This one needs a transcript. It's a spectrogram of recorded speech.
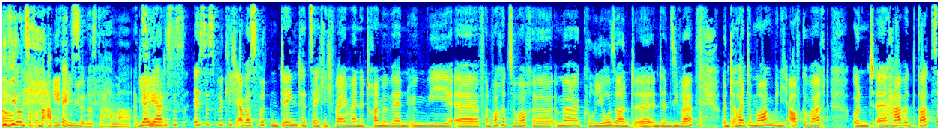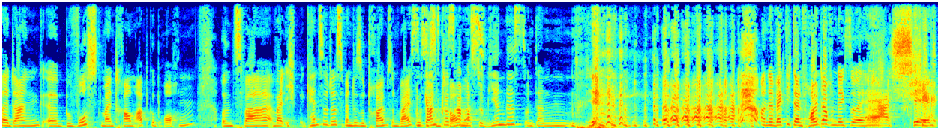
Wie wir uns doch immer abwechseln, das ist der Hammer. Ja, ja, Erzähl. das ist, es ist wirklich, aber es wird ein Ding tatsächlich, weil meine Träume werden irgendwie äh, von Woche zu Woche immer kurioser und äh, intensiver. Und heute Morgen bin ich aufgewacht und äh, habe Gott sei Dank äh, bewusst meinen Traum abgebrochen. Und zwar, weil ich, kennst du das, wenn du so träumst und weißt, Und dass es ganz ein krass Traum am ist? Masturbieren bist und dann Und dann weckt dich dein Freund auf und denkst so, ja, shit.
